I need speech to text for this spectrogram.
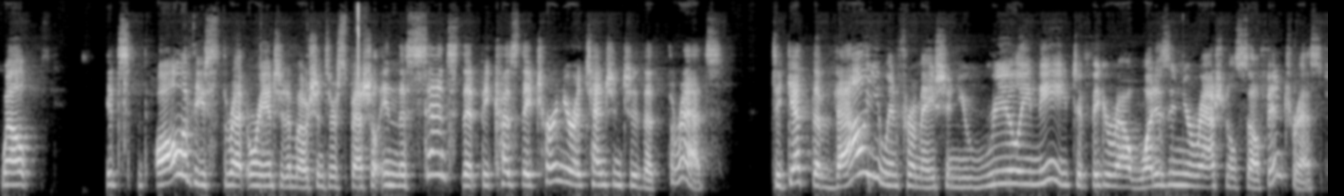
Well, it's all of these threat oriented emotions are special in the sense that because they turn your attention to the threats to get the value information you really need to figure out what is in your rational self interest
